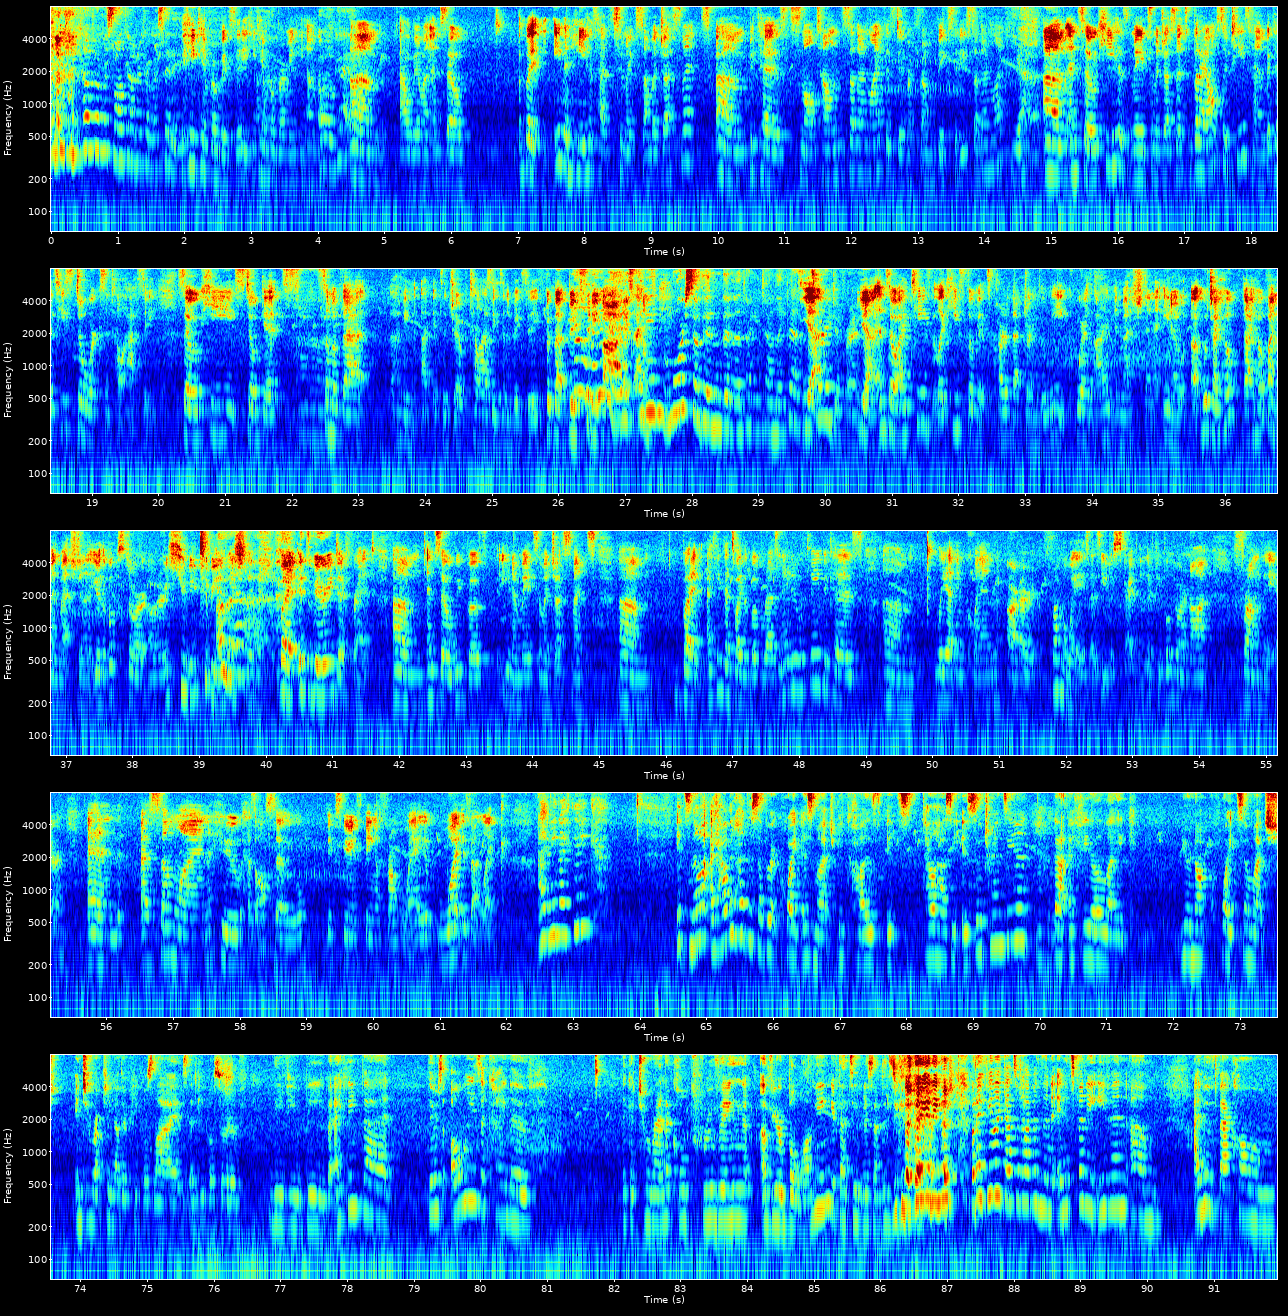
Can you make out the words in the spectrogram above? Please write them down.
and did he come from a small town or from a city he came from a big city. He came from Birmingham, oh okay um, Alabama, and so. But even he has had to make some adjustments um, because small town Southern life is different from big city Southern life. yeah Um, and so he has made some adjustments, but I also tease him because he still works in Tallahassee. So he still gets Ah. some of that. I mean, it's a joke. Tallahassee isn't a big city, but that big No, city it vibe. is. I mean, more so than, than a tiny town like this. It's Yeah. very different. yeah, and so I tease that like he still gets part of that during the week, whereas I'm enmeshed in it. You know, uh, which I hope I hope I'm enmeshed in it. You're the bookstore owner. You need to be Oh, enmeshed in it, yeah. but it's very different. Um, and so we've both you know made some adjustments. Um, but I think that's why the book resonated with me because um, Leah and Quinn are from a as you describe them. They're people who are not from there. And as someone who has also experienced being a from away, what is that like? I mean, I think it's not. I haven't had to suffer it quite as much because it's Tallahassee is so transient Mhm. that I feel like you're not quite so much interrupting other people's lives and people sort of leave you be. But I think that there's always a kind of like a tyrannical proving of your belonging, if that's even a sentence you can say in English. But I feel like that's what happens, and, and it's funny. Even um, I moved back home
